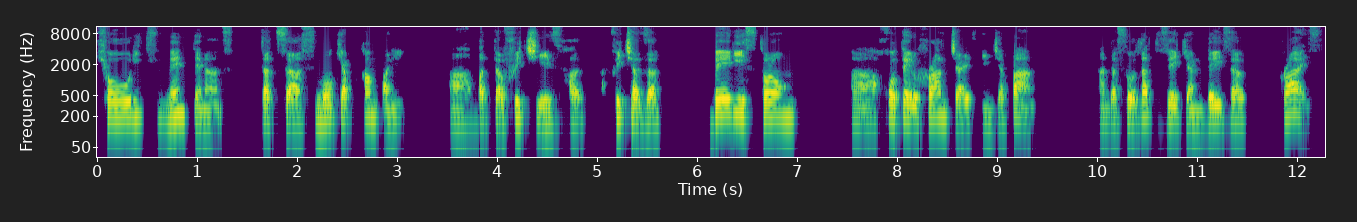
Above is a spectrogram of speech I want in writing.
Kyoritsu Maintenance, that's a small cap company, uh, but uh, which is which has a very strong uh, hotel franchise in Japan, and so that they can raise the price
